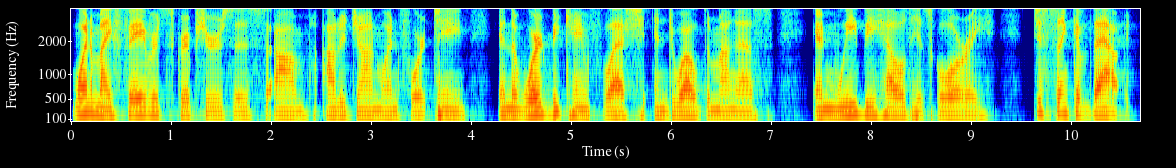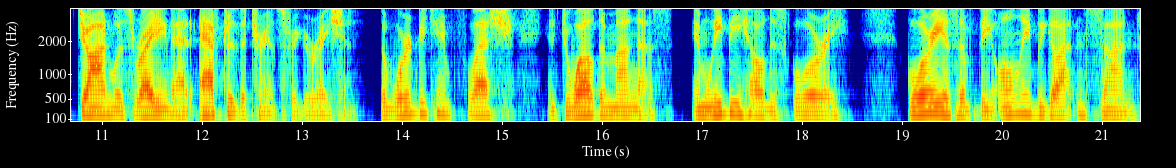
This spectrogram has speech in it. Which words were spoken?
one of my favorite scriptures is um, out of John 1:14. And the Word became flesh and dwelt among us, and we beheld His glory. Just think of that. John was writing that after the Transfiguration. The Word became flesh and dwelled among us, and we beheld His glory. Glory is of the only begotten Son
